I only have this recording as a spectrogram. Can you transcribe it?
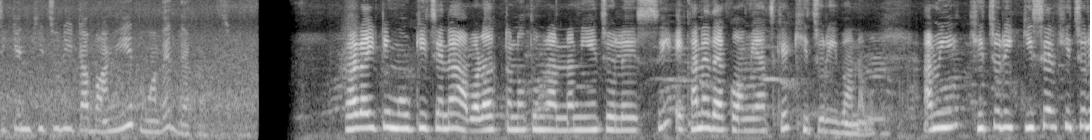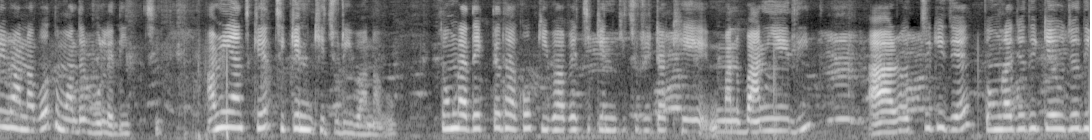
চিকেন খিচুড়িটা বানিয়ে তোমাদের দেখাচ্ছি। ভ্যারাইটি মৌ কিচেনে আবারও একটা নতুন রান্না নিয়ে চলে এসেছি। এখানে দেখো, আমি আজকে খিচুড়ি বানাবো। আমি খিচুড়ি, কিসের খিচুড়ি বানাবো তোমাদের বলে দিচ্ছি। আমি আজকে চিকেন খিচুড়ি বানাবো। তোমরা দেখতে থাকো কীভাবে চিকেন খিচুড়িটা খেয়ে মানে বানিয়ে দিই। আর হচ্ছে কি যে, তোমরা যদি কেউ যদি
